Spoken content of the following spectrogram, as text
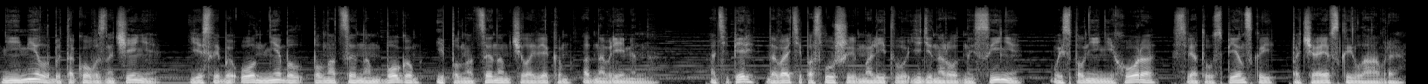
не имело бы такого значения, если бы Он не был полноценным Богом и полноценным человеком одновременно. А теперь давайте послушаем молитву Единородной Сыне в исполнении хора Свято-Успенской Почаевской лавры.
